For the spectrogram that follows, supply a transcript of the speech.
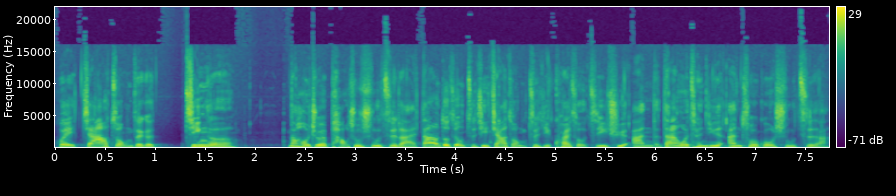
会加总这个金额，然后就会跑出数字来。当然都是用自己加总、自己快手、自己去按的。当然我曾经按错过数字啊。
